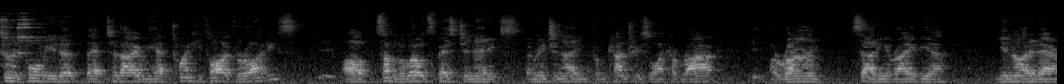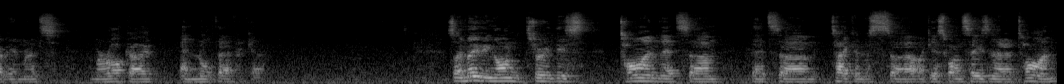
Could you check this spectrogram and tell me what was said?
to inform you that, that today we have 25 varieties of some of the world's best genetics originating from countries like Iraq, Iran, Saudi Arabia, United Arab Emirates, Morocco and North Africa. So moving on through this time that's, um, that's um, taken us, uh, I guess, one season at a time,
